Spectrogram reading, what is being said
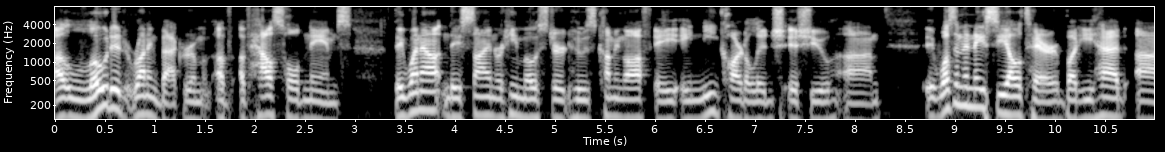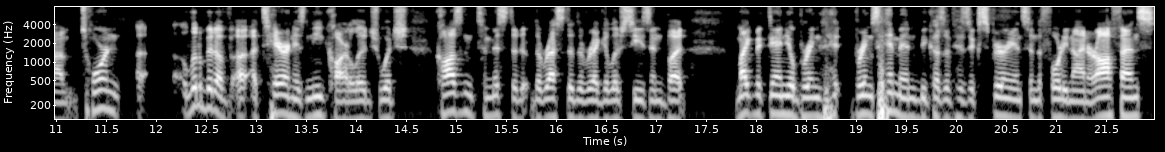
a loaded running back room of, of household names. They went out and they signed Raheem Mostert, who's coming off a, a knee cartilage issue. Um, it wasn't an ACL tear, but he had um, torn a, a little bit of a, a tear in his knee cartilage, which caused him to miss the, the rest of the regular season. But Mike McDaniel bring, brings him in because of his experience in the 49er offense.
